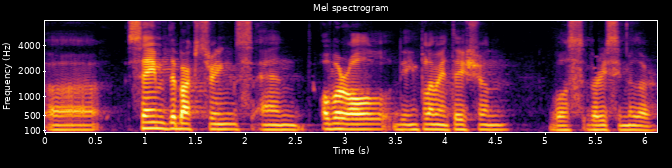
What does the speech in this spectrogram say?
uh, same debug strings and overall the implementation was very similar.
